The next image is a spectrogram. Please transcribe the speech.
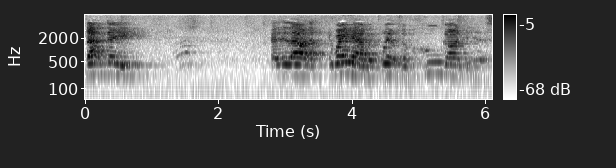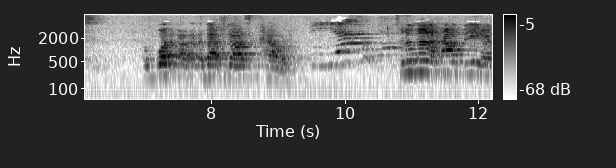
That day, allowed Rahab a glimpse of who God is, of what, uh, about God's power. So no matter how big our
